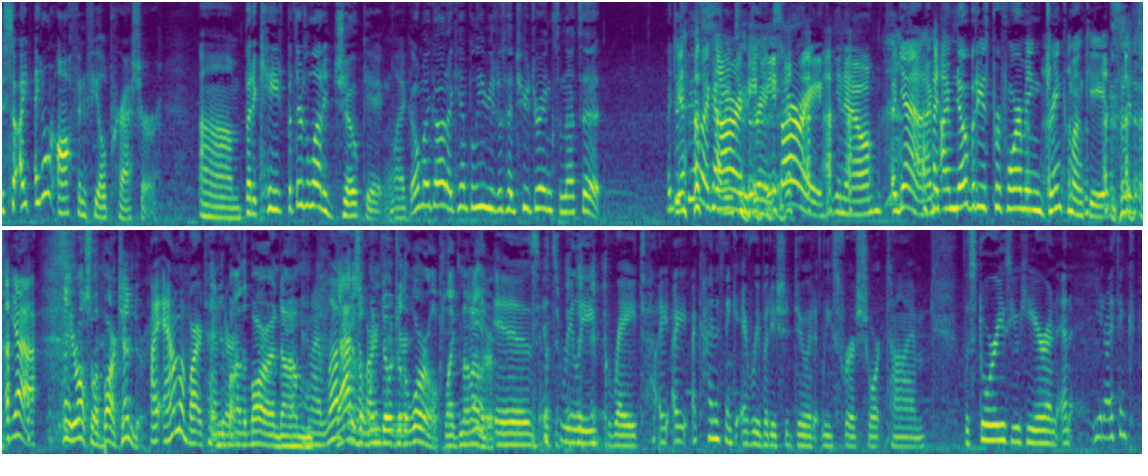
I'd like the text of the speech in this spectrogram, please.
so I, I don't often feel pressure. Um, but occasion, but there's a lot of joking, like, "Oh my god, I can't believe you just had two drinks and that's it." I just Yeah, feel like having two sorry. drinks. Sorry, you know. Again, I'm, I'm nobody's performing drink monkey. It's, it's yeah. Now, you're also a bartender. I am a bartender. and bartender. you're behind the bar, and, um, And I love that being is a a window to the world like none other. It is. It's really great. I, I, I kind of think everybody should do it at least for a short time. The stories you hear, and, and you know, I think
